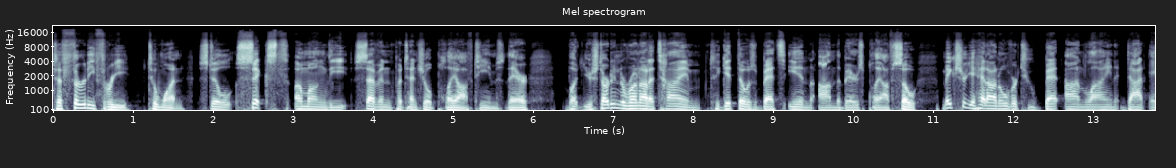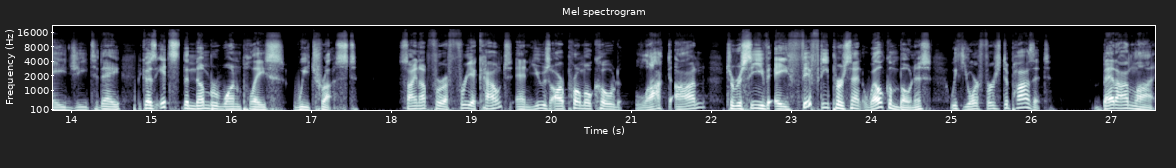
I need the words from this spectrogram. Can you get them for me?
to 33 to 1 still sixth among the seven potential playoff teams there but you're starting to run out of time to get those bets in on the Bears playoffs. So make sure you head on over to betonline.ag today because it's the number one place we trust. Sign up for a free account and use our promo code LOCKED ON to receive a 50% welcome bonus with your first deposit. Bet Online,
